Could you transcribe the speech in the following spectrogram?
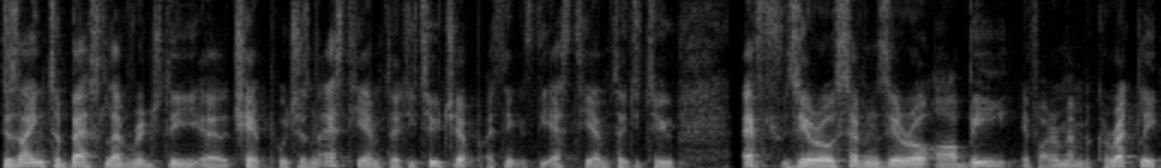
designed to best leverage the uh, chip, which is an STM32 chip. I think it's the STM32 F070RB, if I remember correctly.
